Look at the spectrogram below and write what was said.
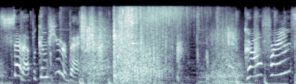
Set up a computer bank. And girlfriends,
